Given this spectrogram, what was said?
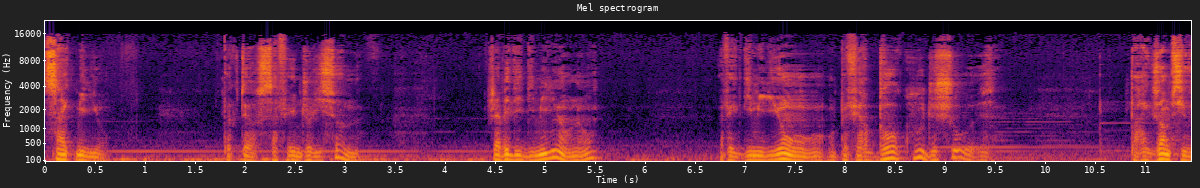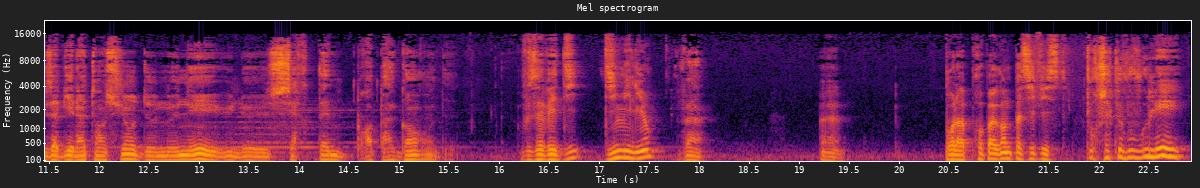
cinq millions. Docteur, ça fait une jolie somme. J'avais dit 10 millions, non? Avec 10 millions, on peut faire beaucoup de choses. Par exemple, si vous aviez l'intention de mener une certaine propagande. Vous avez dit 10 millions? 20. Euh, Pour la propagande pacifiste. Pour ce que vous voulez.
